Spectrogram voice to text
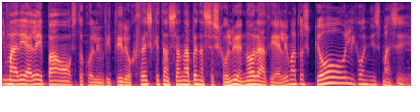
Η Μαρία λέει πάω στο κολυμβητήριο χθες και ήταν σαν να μπαίνα σε σχολείο εν ώρα διαλύματος και όλοι οι γονείς μαζί.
